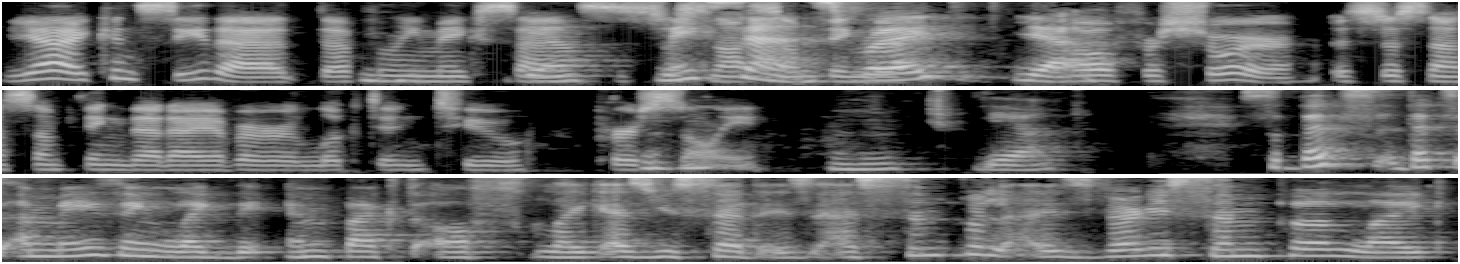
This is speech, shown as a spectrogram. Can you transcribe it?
Yeah i can see that. Definitely mm-hmm. makes sense. Yeah. it's just makes not sense, something right? That, yeah. Oh for sure. It's just not something that i ever looked into personally. Mm-hmm. Mm-hmm. yeah so that's that's amazing like the impact of like as you said is as simple as very simple like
